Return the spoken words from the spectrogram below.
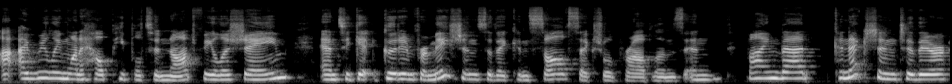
I, I really want to help people to not feel ashamed and to get good information so they can solve sexual problems and find that connection to their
